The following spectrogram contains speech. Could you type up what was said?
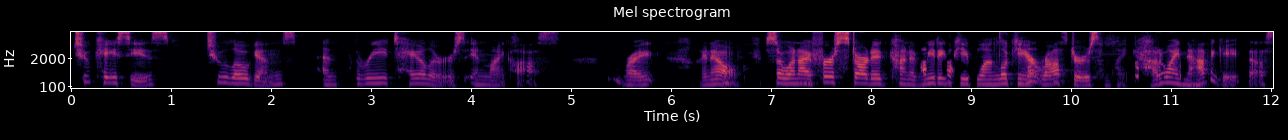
two Casey's, two Logans, and three Taylors in my class, right? I know. So when I first started kind of meeting people and looking at rosters, I'm like, how do I navigate this?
